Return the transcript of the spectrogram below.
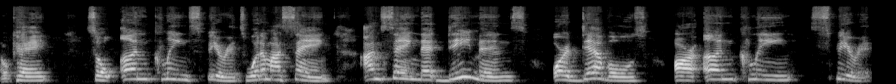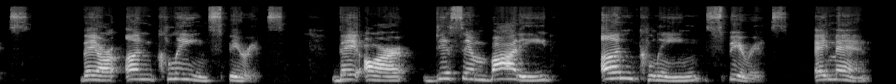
Okay, so, unclean spirits, what am I saying? I'm saying that demons or devils are unclean spirits. They are unclean spirits. They are disembodied, unclean spirits. Amen.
